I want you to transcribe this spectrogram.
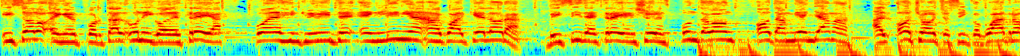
Y solo en el portal único de Estrella puedes inscribirte en línea a cualquier hora. Visita estrellainsurance.com o también llama al 8854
